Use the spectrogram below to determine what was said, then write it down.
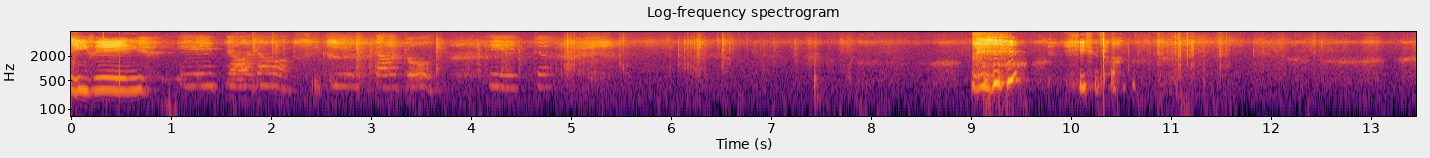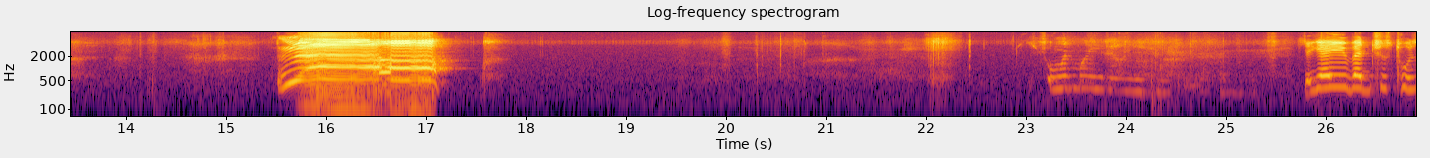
Evie. He's on. He's on my Yeah, Adventures Toys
